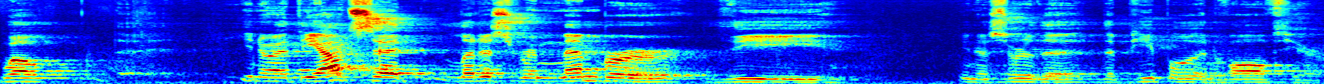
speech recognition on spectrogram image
Well, you know, at the outset, let us remember the, you know, sort of the, the people involved here.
